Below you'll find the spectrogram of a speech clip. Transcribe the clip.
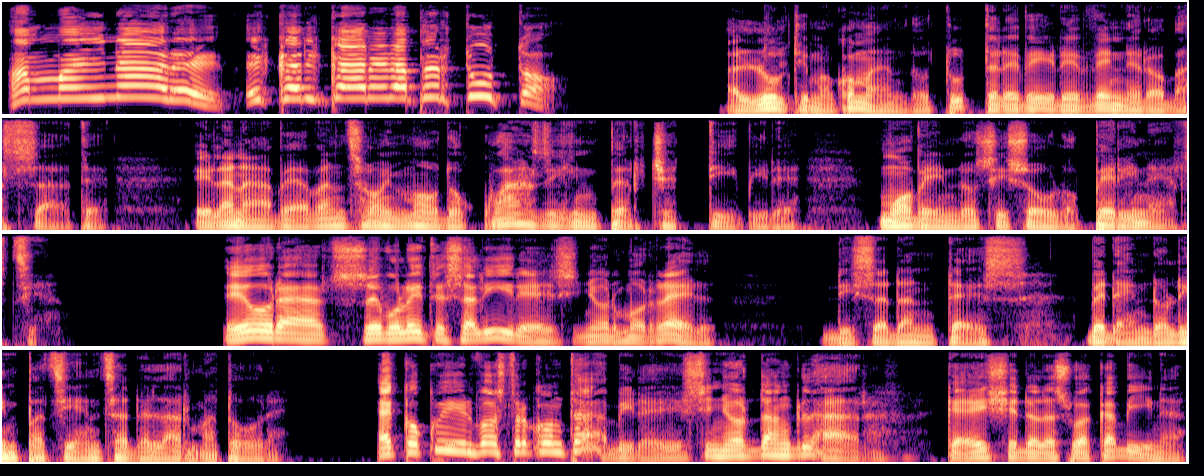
Ammainare e caricare dappertutto! All'ultimo comando tutte le vele vennero abbassate e la nave avanzò in modo quasi impercettibile, muovendosi solo per inerzia. E ora, se volete salire, signor Morrel, disse Dantes, vedendo l'impazienza dell'armatore. Ecco qui il vostro contabile, il signor Danglars, che esce dalla sua cabina.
